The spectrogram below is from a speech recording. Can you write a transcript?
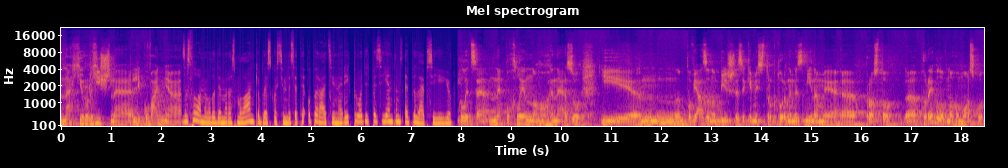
на хірургічне лікування За словами Володимира Смоланки, близько 70 операцій на рік проводять пацієнтам з епілепсією. коли це не пухлинного генезу і пов'язано більше з якимись структурними змінами е, просто е, кори головного мозку,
